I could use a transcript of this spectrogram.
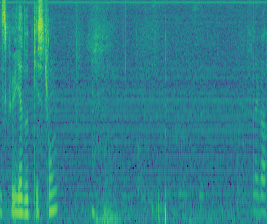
Est-ce qu'il y a d'autres questions? D'accord.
